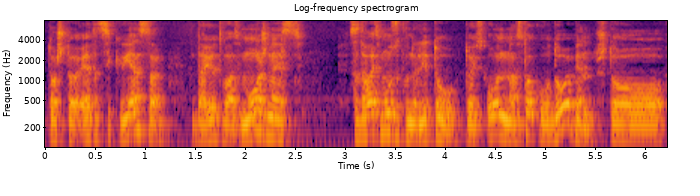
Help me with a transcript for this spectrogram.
то, что этот секвенсор дает возможность создавать музыку на лету. То есть он настолько удобен, что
